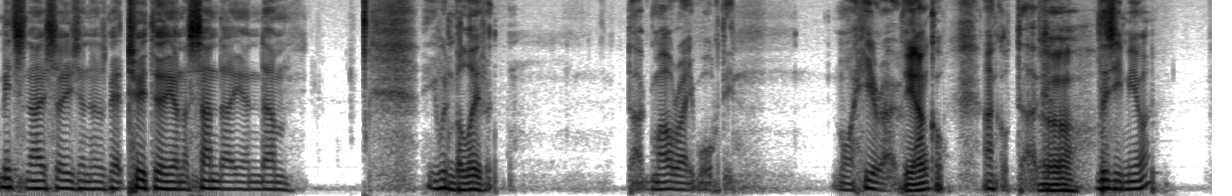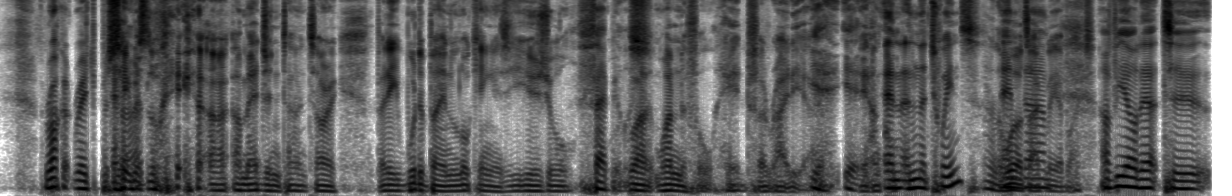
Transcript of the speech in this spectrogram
mid snow season. It was about two thirty on a Sunday, and um, you wouldn't believe it. Doug Mulray walked in, my hero, The uncle. Uncle Doug, Oh. Lizzie Muir, Rocket Reg And he was looking, I imagine, Tone, sorry, but he would have been looking as usual. fabulous. Wo- Wonderful head for radio. yeah, yeah, The and and the twins. One of the And, world's um, uglier blokes. I've yelled out to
